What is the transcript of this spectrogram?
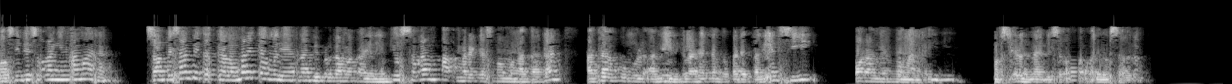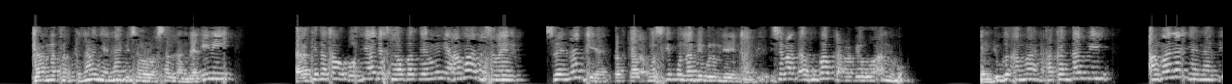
bahwasanya dia seorang yang amanah. Sampai-sampai tatkala mereka melihat Nabi pertama kali muncul, serempak mereka semua mengatakan, Atakumul amin, telah datang kepada kalian si orang yang amanah ini. Maksudnya Nabi wasallam. Karena terkenalnya Nabi wasallam dan ini Nah, kita tahu bahwa ada sahabat yang yang amanah selain selain Nabi ya. Kalau meskipun Nabi belum jadi Nabi, di sana Abu Bakar radhiyallahu anhu yang juga amanah. Akan tapi amanahnya Nabi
